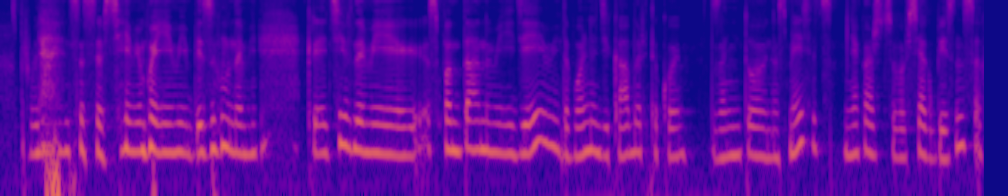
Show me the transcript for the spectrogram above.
справляется со всеми моими безумными, креативными, спонтанными идеями. Довольно декабрь такой занятой у нас месяц. Мне кажется, во всех бизнесах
